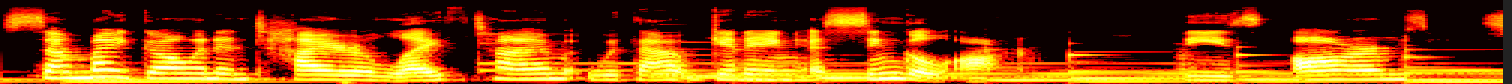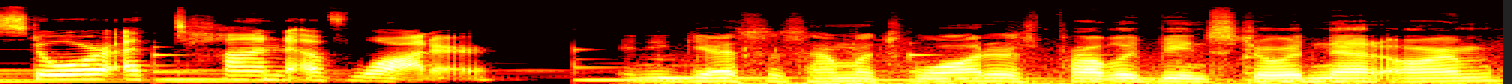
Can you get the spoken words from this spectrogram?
Some might go an entire lifetime without getting a single arm. These arms store a ton of water. Any guesses how much water is probably being stored in that arm?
